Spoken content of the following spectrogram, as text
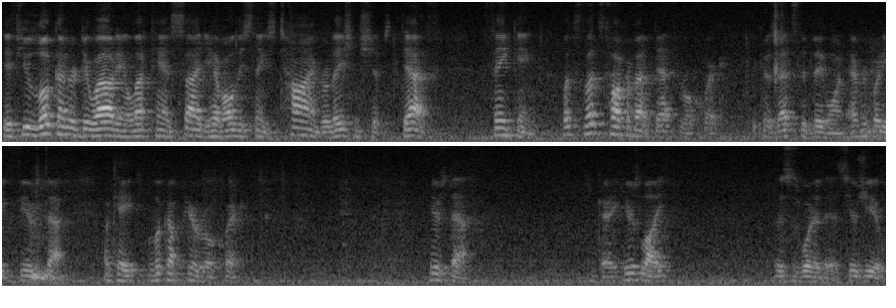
if you look under duality on the left-hand side, you have all these things: time, relationships, death, thinking. Let's let's talk about death real quick because that's the big one. Everybody fears death. Okay, look up here real quick. Here's death. Okay, here's life. This is what it is. Here's you.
